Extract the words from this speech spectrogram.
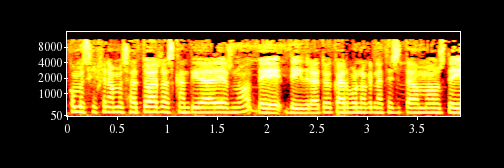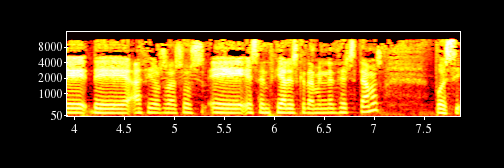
como si dijéramos a todas las cantidades, ¿no? De, de hidrato de carbono que necesitamos, de, de ácidos grasos eh, esenciales que también necesitamos. Pues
